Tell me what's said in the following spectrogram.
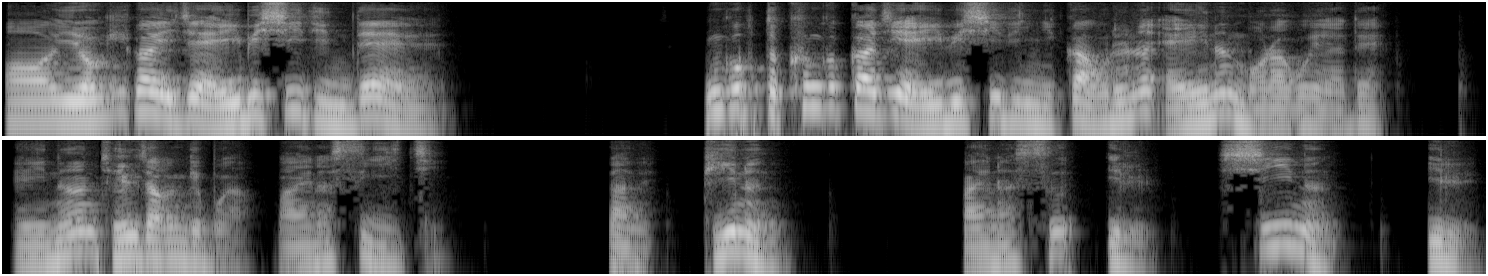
어, 여기가 이제 A, B, C, D인데, 큰 것부터 큰 것까지 A, B, C, D니까 우리는 A는 뭐라고 해야 돼? A는 제일 작은 게 뭐야? 마이너스 2지. 그 다음에 B는 마이너스 1, C는 1,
